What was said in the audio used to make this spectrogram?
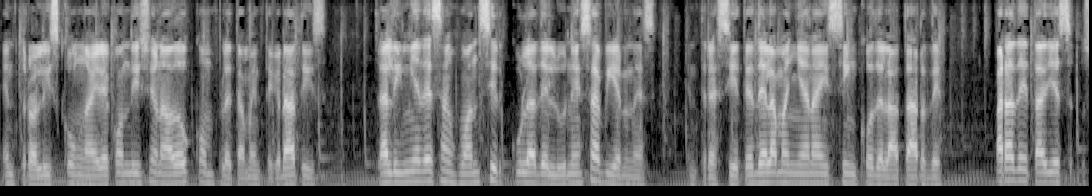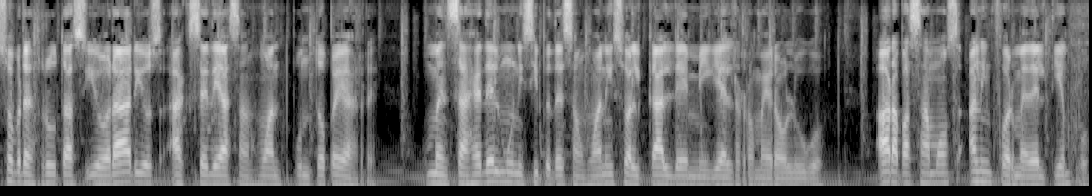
en trolis con aire acondicionado completamente gratis. La línea de San Juan circula de lunes a viernes entre 7 de la mañana y 5 de la tarde. Para detalles sobre rutas y horarios, accede a sanjuan.pr. Un mensaje del municipio de San Juan y su alcalde Miguel Romero Lugo. Ahora pasamos al informe del tiempo.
